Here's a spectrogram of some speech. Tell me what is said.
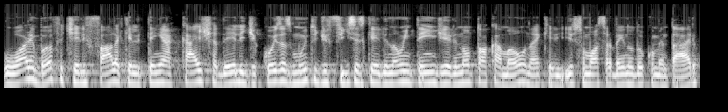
o Warren Buffett, ele fala que ele tem a caixa dele de coisas muito difíceis que ele não entende, ele não toca a mão, né, que ele, isso mostra bem no documentário.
